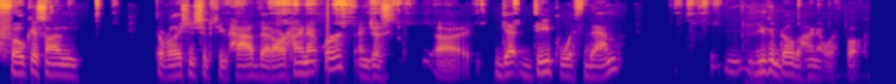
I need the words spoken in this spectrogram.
focus on the relationships you have that are high net worth and just uh, get deep with them, you can build a high net worth book.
